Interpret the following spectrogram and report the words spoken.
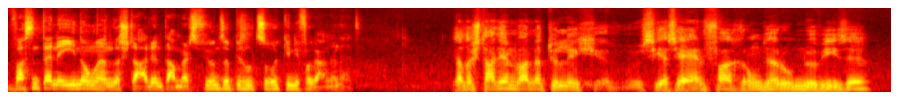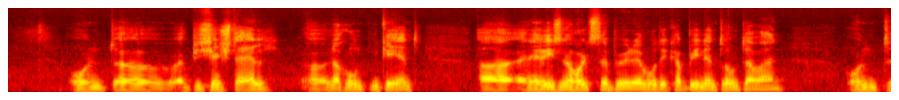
Was sind deine Erinnerungen an das Stadion damals? Führ uns ein bisschen zurück in die Vergangenheit. Ja, das Stadion war natürlich äh, sehr, sehr einfach, rundherum nur Wiese und äh, ein bisschen steil äh, nach unten gehend. Äh, eine riesen Holztribüne, wo die Kabinen drunter waren und äh,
